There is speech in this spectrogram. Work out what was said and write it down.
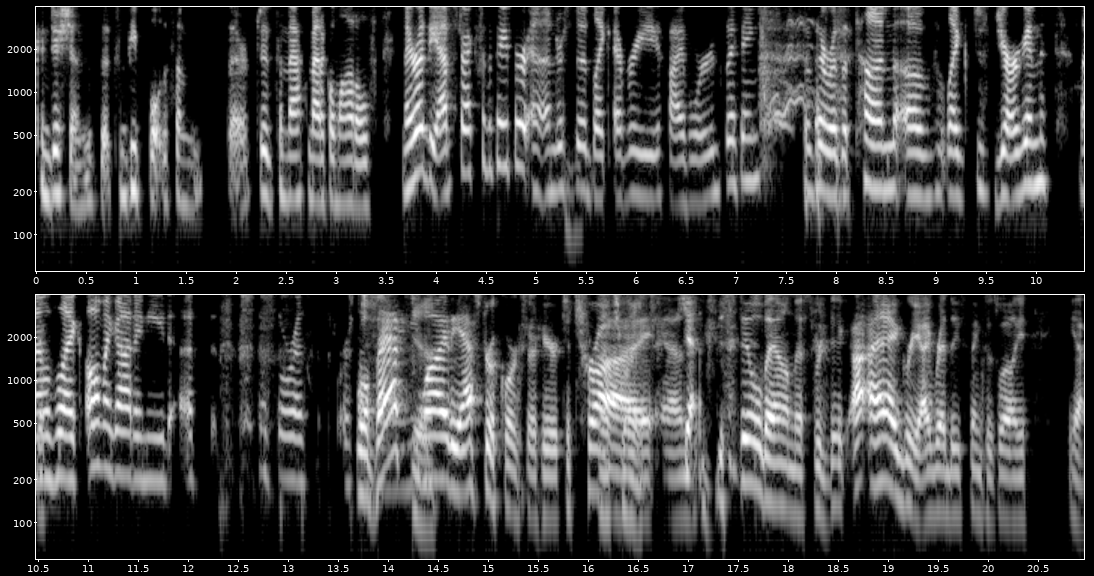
conditions that some people some there did some mathematical models. And i read the abstract for the paper and mm-hmm. understood like every five words i think. Because there was a ton of like just jargon. And i was like oh my god i need a thesaurus or something well that's Yeah. why the astroquarks are here to try right. and Yes. distill down this ridiculous I, I agree i read these things as well. Yeah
